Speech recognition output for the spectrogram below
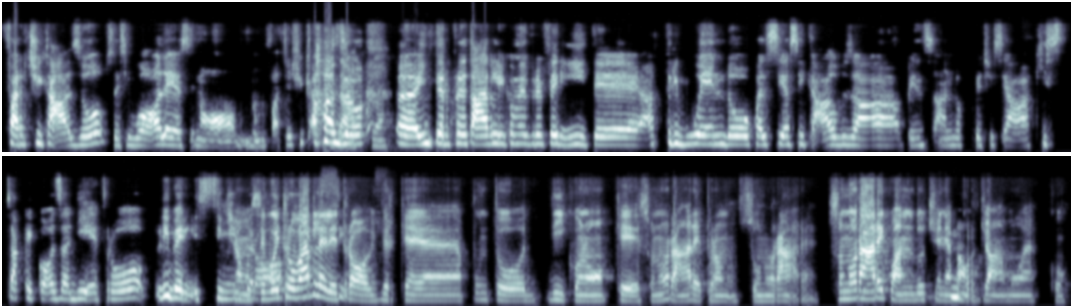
farci caso, se si vuole, se no non fateci caso, esatto. eh, interpretarli come preferite, attribuendo qualsiasi causa, pensando che ci sia chissà che cosa dietro, liberissimi. Diciamo, però, se vuoi trovarle le sì. trovi, perché appunto dicono che sono rare, però non sono rare. Sono rare quando ce ne accorgiamo, no. ecco.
